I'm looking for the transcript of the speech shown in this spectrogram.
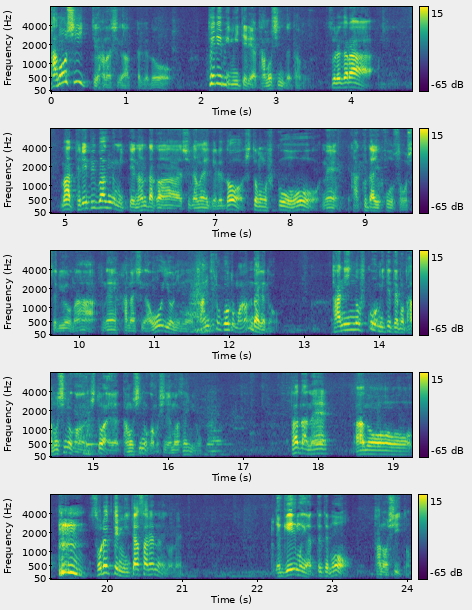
楽しいっていう話があったけどテレビ見てりゃ楽しいんだよ多分。それからまあテレビ番組ってなんだか知らないけれど人の不幸をね拡大放送してるようなね話が多いようにも感じることもあるんだけど他人の不幸を見てても楽しいのか人は楽しいのかもしれませんよ。ただねあの それって満たされないのね。でゲームやってても楽しいと。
